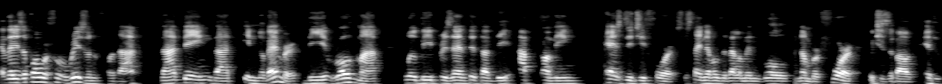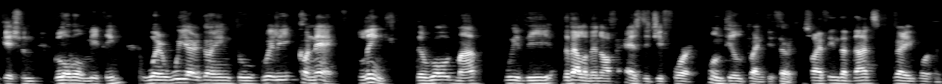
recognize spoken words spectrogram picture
And there is a powerful reason for that. That being that in November, the roadmap will be presented at the upcoming SDG 4, Sustainable Development Goal number four, which is about education global meeting, where we are going to really connect, link the roadmap with the development of SDG 4 until 2030. So I think that that's very important.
